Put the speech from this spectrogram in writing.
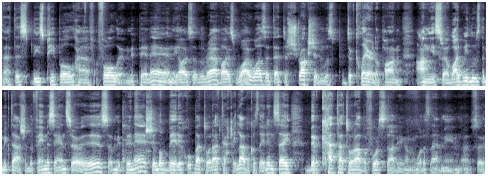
that this these people have fallen in the eyes of the rabbis? Why was it that destruction was declared upon Am Yisrael? Why did we lose the Mikdash? And the famous answer is because they didn't say birkat Torah before studying. I mean, what does that mean? Uh, so,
